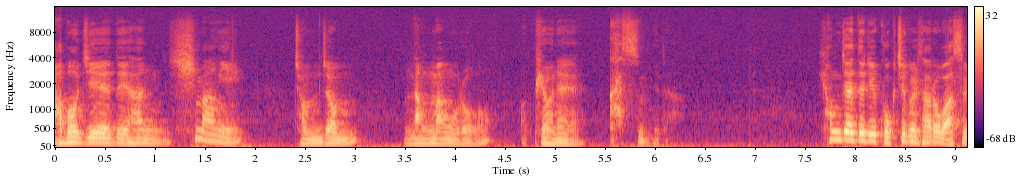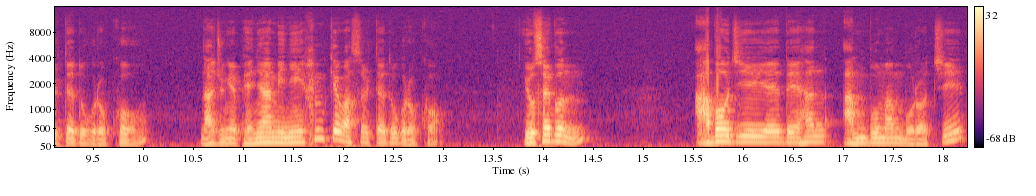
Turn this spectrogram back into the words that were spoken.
아버지에 대한 희망이 점점 낭망으로 변해 갔습니다. 형제들이 곡식을 사러 왔을 때도 그렇고 나중에 베냐민이 함께 왔을 때도 그렇고 요셉은 아버지에 대한 안부만 물었지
